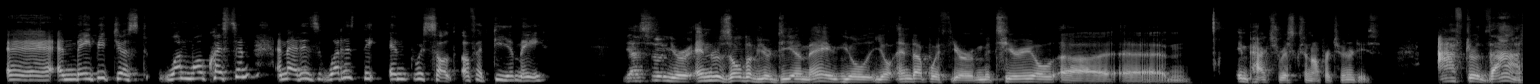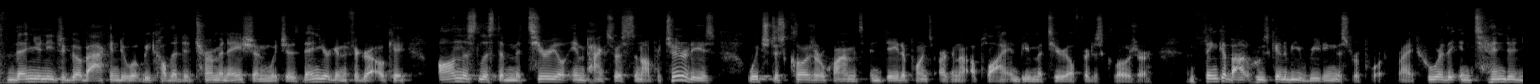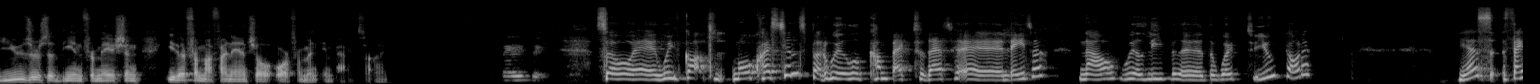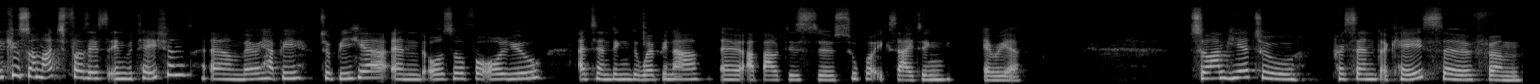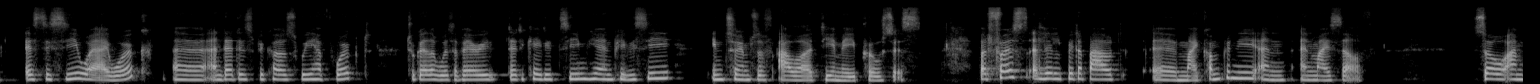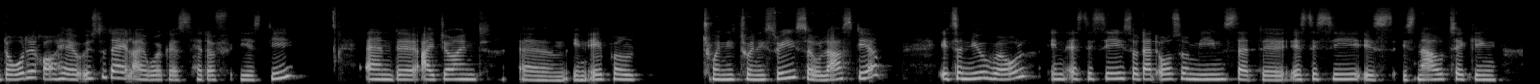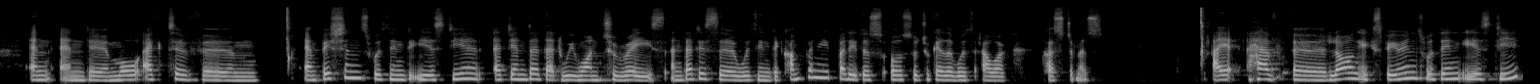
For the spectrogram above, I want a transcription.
Uh, and maybe just one more question, and that is what is the end result of a DMA? Yeah, so your end result of your DMA, you'll you'll end up with your material uh, um, impacts, risks, and opportunities. After that, then you need to go back and do what we call the determination, which is then you're going to figure out, okay, on this list of material impacts, risks, and opportunities, which disclosure requirements and data points are going to apply and be material for disclosure. And think about who's going to be reading this report, right? Who are the intended users of the information, either from a financial or from an impact side. Very good. So uh, we've got more questions, but we'll come back to that uh, later. Now we'll leave the, the word to you, Dorte. Yes, thank you so much for this invitation. I'm very happy to be here and also for all you attending the webinar uh, about this uh, super exciting area. So I'm here to present a case uh, from SDC where I work, uh, and that is because we have worked together with a very dedicated team here in PwC in terms of our DMA process. But first, a little bit about uh, my company and, and myself. So I'm Dorte Råhave Østerdal. I work as head of ESG, and uh, I joined um, in April 2023, so last year. It's a new role in SDC, so that also means that the uh, SDC is is now taking and and uh, more active um, ambitions within the ESG agenda that we want to raise, and that is uh, within the company, but it is also together with our customers. I have a long experience within ESG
